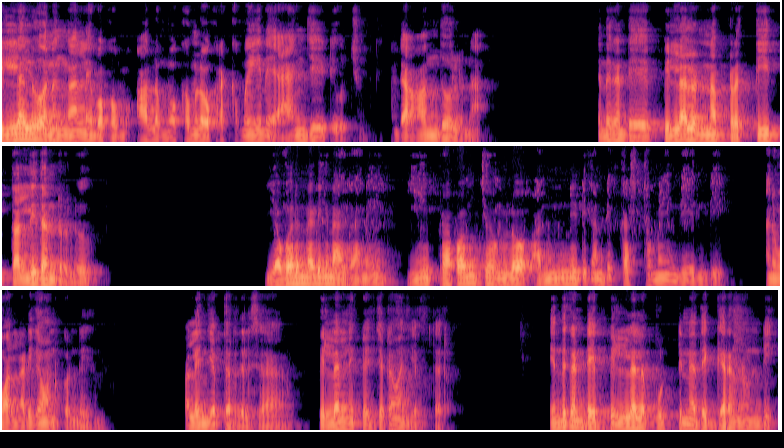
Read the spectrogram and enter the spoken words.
పిల్లలు అనంగానే ఒక వాళ్ళ ముఖంలో ఒక రకమైన యాంగ్జైటీ వచ్చింది. అంటే ఆందోళన. ఎందుకంటే పిల్లలున్న ప్రతి తల్లిదండ్రులు ఎవరిని అడిగినా కానీ ఈ ప్రపంచంలో అన్నిటికంటే కష్టమైంది ఏంటి అని వాళ్ళని అడిగామనుకోండి వాళ్ళు ఏం చెప్తారు తెలుసా? పిల్లల్ని పెంచడం అని చెప్తారు. ఎందుకంటే పిల్లల పుట్టిన దగ్గర నుండి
